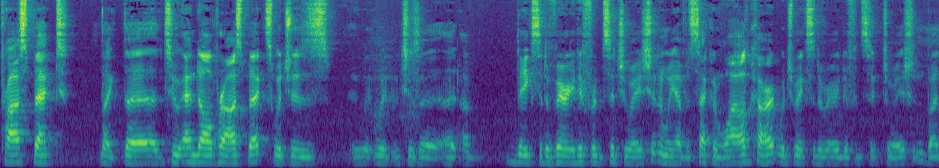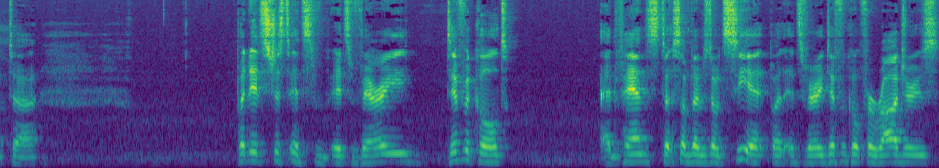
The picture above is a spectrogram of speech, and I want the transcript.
prospect like the to end all prospects, which is which is a, a, a makes it a very different situation, and we have a second wild card, which makes it a very different situation. But uh, but it's just it's it's very difficult and fans sometimes don't see it, but it's very difficult for Rogers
